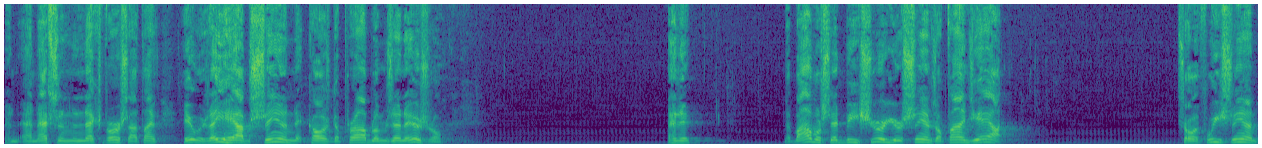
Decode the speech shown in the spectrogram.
And, and that's in the next verse, I think. It was Ahab's sin that caused the problems in Israel. And it, the Bible said, Be sure your sins will find you out. So if we sin,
